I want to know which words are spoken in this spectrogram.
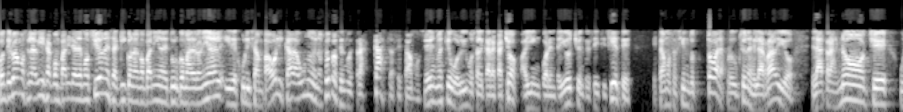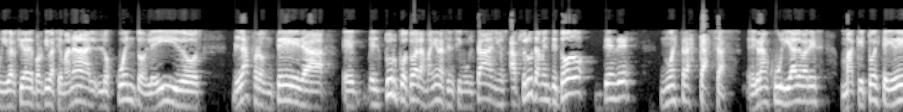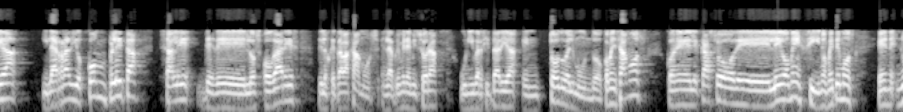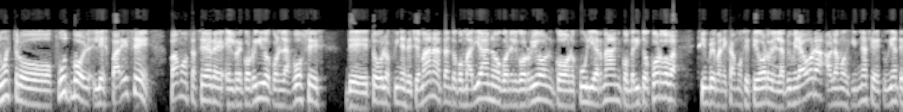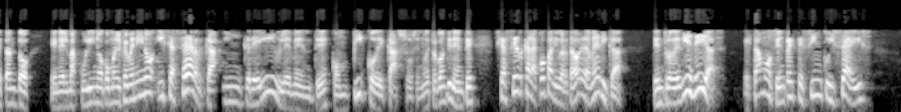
Continuamos en la vieja compañía de emociones, aquí con la compañía de Turco Madronial y de Juli Sampaoli. Cada uno de nosotros en nuestras casas estamos, ¿eh? No es que volvimos al Caracachó, ahí en 48, entre 6 y 7. Estamos haciendo todas las producciones de la radio, La Trasnoche, Universidad Deportiva Semanal, Los Cuentos Leídos, La Frontera, eh, el Turco todas las mañanas en simultáneos, absolutamente todo desde nuestras casas. El gran Juli Álvarez maquetó esta idea y la radio completa sale desde los hogares de los que trabajamos en la primera emisora universitaria en todo el mundo. Comenzamos con el caso de Leo Messi. Nos metemos en nuestro fútbol. ¿Les parece? Vamos a hacer el recorrido con las voces de todos los fines de semana, tanto con Mariano, con El Gorrión, con Juli Hernán, con Berito Córdoba. Siempre manejamos este orden en la primera hora. Hablamos de gimnasia de estudiantes tanto en el masculino como en el femenino y se acerca increíblemente, con pico de casos en nuestro continente, se acerca la Copa Libertadores de América. Dentro de 10 días, estamos entre este 5 y 6,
